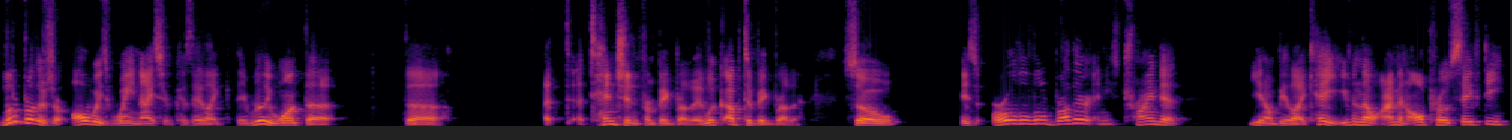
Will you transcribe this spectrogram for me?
little brothers are always way nicer because they like they really want the the attention from Big Brother. They look up to Big Brother. So is Earl the little brother and he's trying to, you know, be like, hey, even though I'm an all pro safety,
